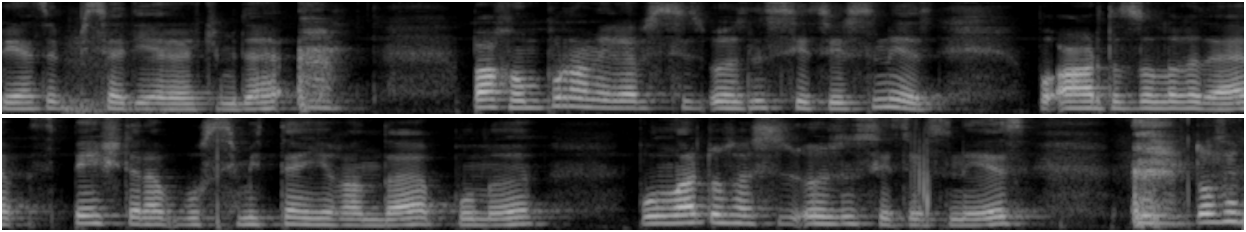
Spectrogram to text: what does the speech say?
Bəyəcə pis hədiyyələr kimi də. Baxın, buranı elə siz özünüz seçirsiniz. Bu ardıcılığı da 5 dənə bu simitdən yığanda bunu bunları dostlar siz özünüz seçirsiniz. dostlar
